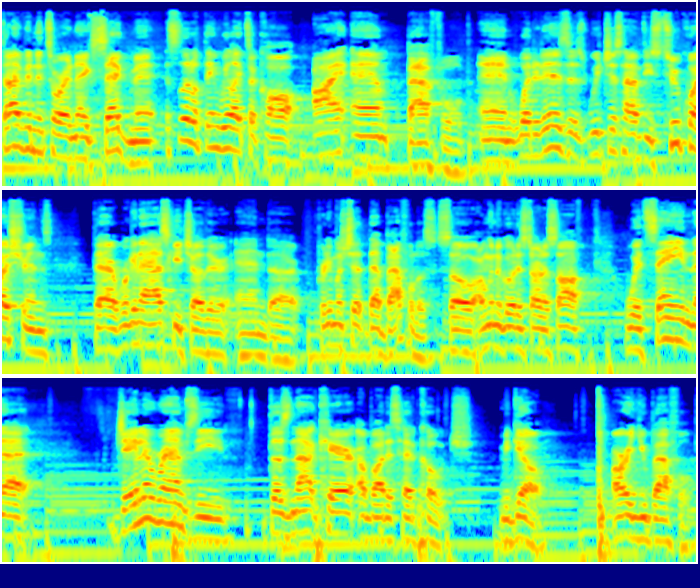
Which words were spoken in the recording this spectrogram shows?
Diving into our next segment, it's a little thing we like to call I Am Baffled. And what it is, is we just have these two questions that we're to ask each other, and uh, pretty much that, that baffled us. So I'm to go to start us off with saying that Jalen Ramsey does not care about his head coach. Miguel, are you baffled?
